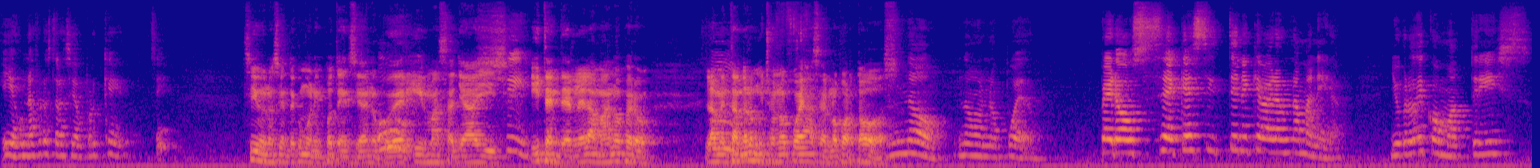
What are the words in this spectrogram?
Y es una frustración porque, ¿sí? Sí, uno siente como una impotencia de no Uf, poder ir más allá y, sí. y tenderle la mano, pero lamentándolo mucho no puedes hacerlo por todos. No, no, no puedo. Pero sé que sí tiene que haber una manera. Yo creo que como actriz,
